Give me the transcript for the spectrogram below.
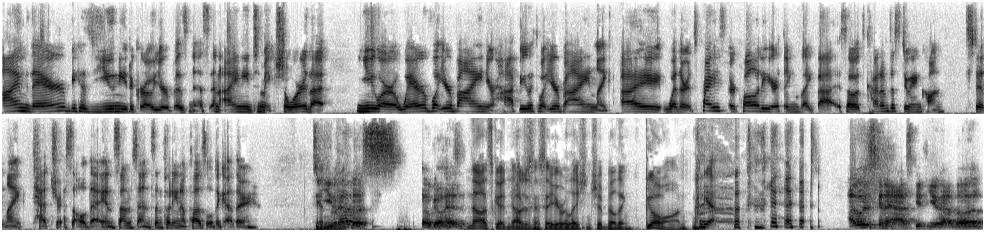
I'm there because you need to grow your business and I need to make sure that you are aware of what you're buying, you're happy with what you're buying, like I whether it's price or quality or things like that. So it's kind of just doing con- constant like Tetris all day in some sense and putting a puzzle together. Do and you have a? Oh, go ahead. No, it's good. I was just gonna say your relationship building. Go on. Yeah. I was just going to ask if you have a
